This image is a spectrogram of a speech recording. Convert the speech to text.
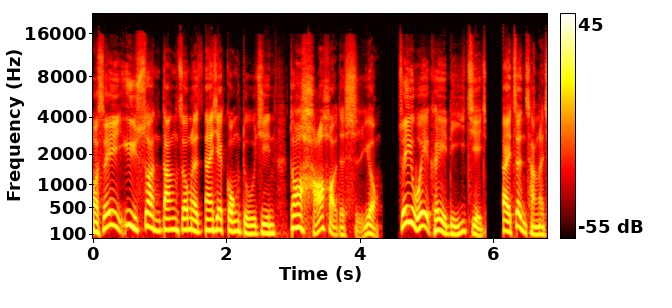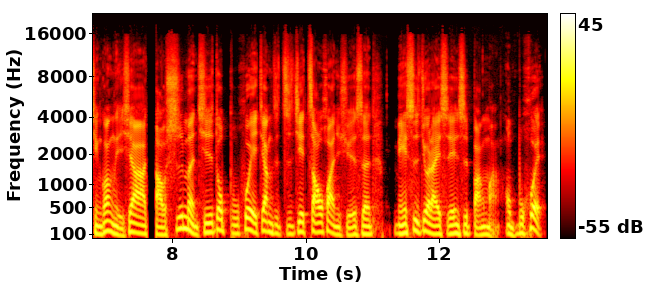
哦，所以预算当中的那些攻读金都要好好的使用。所以我也可以理解。在正常的情况底下，老师们其实都不会这样子直接召唤学生，没事就来实验室帮忙。我不会，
